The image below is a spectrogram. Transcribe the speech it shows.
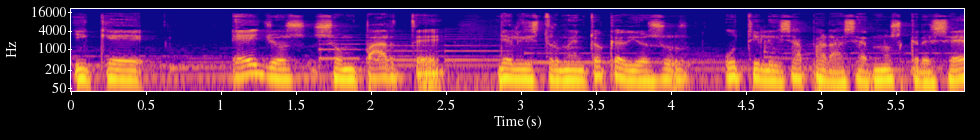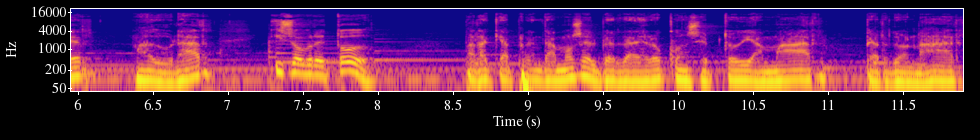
y que ellos son parte del instrumento que Dios utiliza para hacernos crecer, madurar y sobre todo para que aprendamos el verdadero concepto de amar, perdonar,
